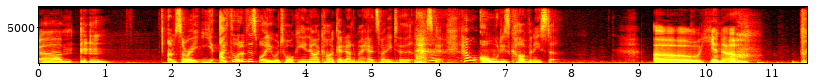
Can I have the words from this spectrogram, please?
um, I'm sorry, I thought of this while you were talking, and now I can't get it out of my head, so I need to ask it. How old is Karvanista? Oh, you know.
